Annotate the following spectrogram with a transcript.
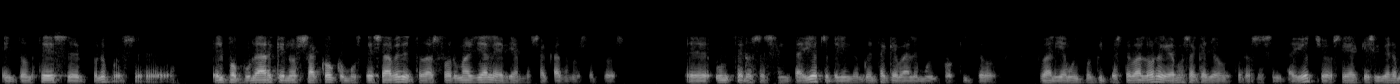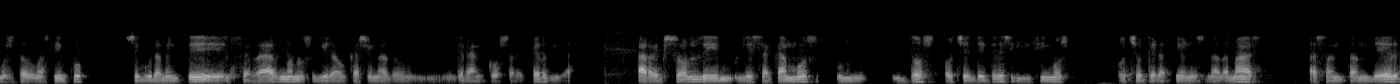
Entonces, eh, bueno, pues eh, el popular que nos sacó, como usted sabe, de todas formas ya le habíamos sacado nosotros eh, un 0,68, teniendo en cuenta que vale muy poquito, valía muy poquito este valor, habíamos sacado un 0,68, o sea que si hubiéramos estado más tiempo, seguramente el cerrar no nos hubiera ocasionado gran cosa de pérdida. A Repsol le, le sacamos un 2,83 y hicimos ocho operaciones nada más. A Santander,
